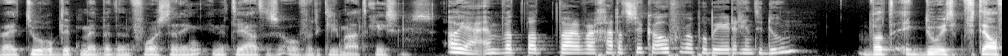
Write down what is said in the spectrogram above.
wij toeren op dit moment met een voorstelling in de theaters over de klimaatcrisis. Oh ja, en wat, wat, waar, waar gaat dat stuk over? Wat probeer je erin te doen? Wat ik doe is, ik vertel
